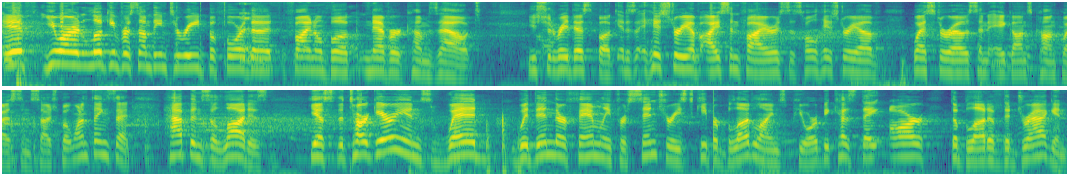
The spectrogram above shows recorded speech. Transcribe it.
if you are looking for something to read before the final book never comes out, you should read this book. It is a history of ice and fire. It's this whole history of Westeros and Aegon's conquest and such. But one of the things that happens a lot is, yes, the Targaryens wed within their family for centuries to keep their bloodlines pure because they are the blood of the dragon.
